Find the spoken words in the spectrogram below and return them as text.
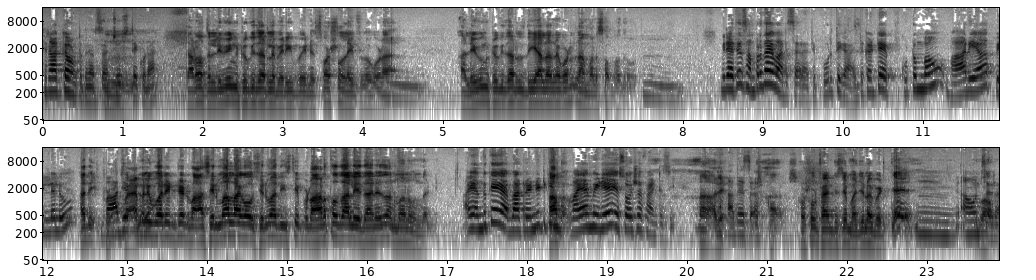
చిరాగ్గా ఉంటుంది కదా సార్ చూస్తే కూడా. తర్వాత లివింగ్ టుగెదర్లో పెరిగిపోయినాయి సోషల్ లైఫ్లో కూడా ఆ లివింగ్ టుగెదర్లు తీయాలన్నా కూడా నా మనసు అవ్వదు. మీరైతే సంప్రదాయవాది సార్ అది పూర్తిగా. ఎందుకంటే కుటుంబం భార్య పిల్లలు అది ఫ్యామిలీ ఓరియంటెడ్ ఆ సినిమా లాగా ఓ సినిమా తీస్తే ఇప్పుడు ఆడుతుందా లేదా అనేది అనుమానం ఉందండి. అవి అందుకే వాటి రెండింటికి వయా మీడియా సోషల్ ఫ్యాంటసీ? అదే. అదే సార్. సోషల్ ఫ్యాంటసీ మధ్యలో పెడితే అవును సార్.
